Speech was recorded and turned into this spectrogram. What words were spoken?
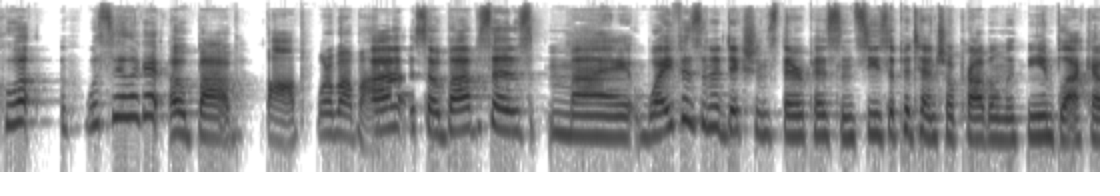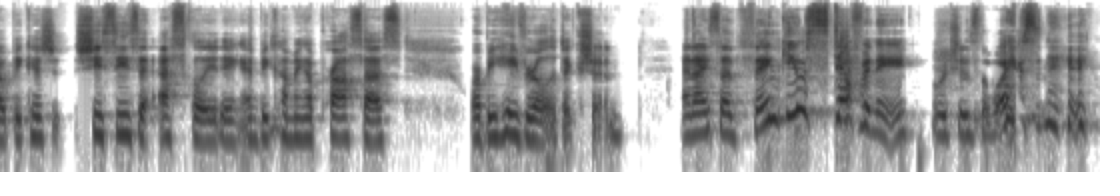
who what's the other guy? Oh, Bob. Bob. What about Bob? Uh, so Bob says my wife is an addictions therapist and sees a potential problem with me and blackout because she sees it escalating and becoming a process or behavioral addiction. And I said, "Thank you, Stephanie," which is the wife's name.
